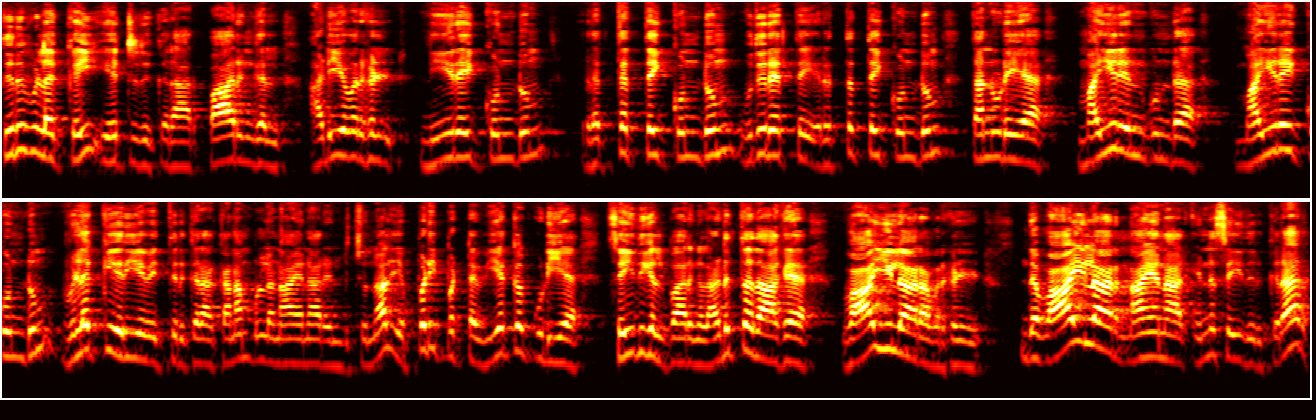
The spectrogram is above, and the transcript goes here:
திருவிளக்கை ஏற்றிருக்கிறார். பாருங்கள் அடியவர்கள் நீரை கொண்டும் இரத்தத்தை கொண்டும் உதிரத்தை இரத்தத்தை கொண்டும் தன்னுடைய மயிர் என்கின்ற மயிரை கொண்டும் விளக்கு எரிய வைத்திருக்கிறார். கணம்புள்ள நாயனார் என்று சொன்னால் எப்படிப்பட்ட வியக்கக்கூடிய செய்திகள் பாருங்கள். அடுத்ததாக வாயிலார் அவர்கள். இந்த வாயிலார் நாயனார் என்ன செய்திருக்கிறார்?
